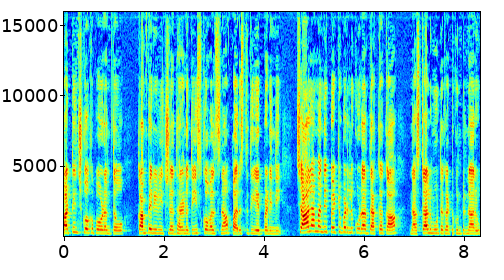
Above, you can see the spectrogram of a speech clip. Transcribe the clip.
పట్టించుకోకపోవడంతో కంపెనీలు ఇచ్చిన ధరను తీసుకోవాల్సిన పరిస్థితి ఏర్పడింది. చాలా మంది పెట్టుబడులు కూడా దక్కక నష్టాలు మూటగట్టుకుంటున్నారు.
